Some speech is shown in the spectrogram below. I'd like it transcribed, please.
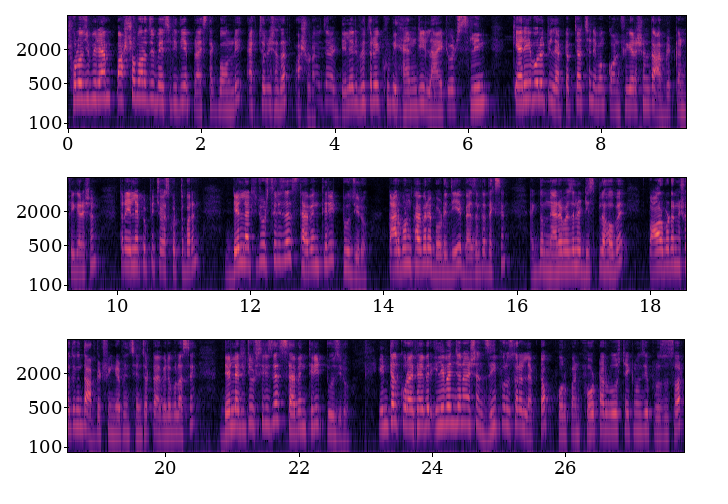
ষোলো জিবি র্যাম পাঁচশো বারো জিবি এসিডি দিয়ে প্রাইস থাকবে অনলি একচল্লিশ হাজার পাঁচশো টাকা। যারা ডেলের ভেতরে খুবই handy light weight slim carriable একটি ল্যাপটপ চাচ্ছেন এবং কনফিগারেশনটা আপডেট কনফিগারেশন তারা এই ল্যাপটপটি চয়েস করতে পারেন। ডেল ল্যাটিটিউড সিরিজের seven three two zero carbon ফাইবারের বডি দিয়ে বেজেলটা দেখছেন। একদম ন্যারো বেজেলের ডিসপ্লে হবে। পাওয়ার বাটনের সাথে কিন্তু আপডেট ফিঙ্গারপ্রিন্ট সেন্সরটা অ্যাভেলেবল আছে। ডেল ল্যাটিটিউড সিরিজের seven three two zero Intel core i ফাইভের ইলেভেন জেনারেশন জি প্রসেসরের laptop four point four turbos technology processor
